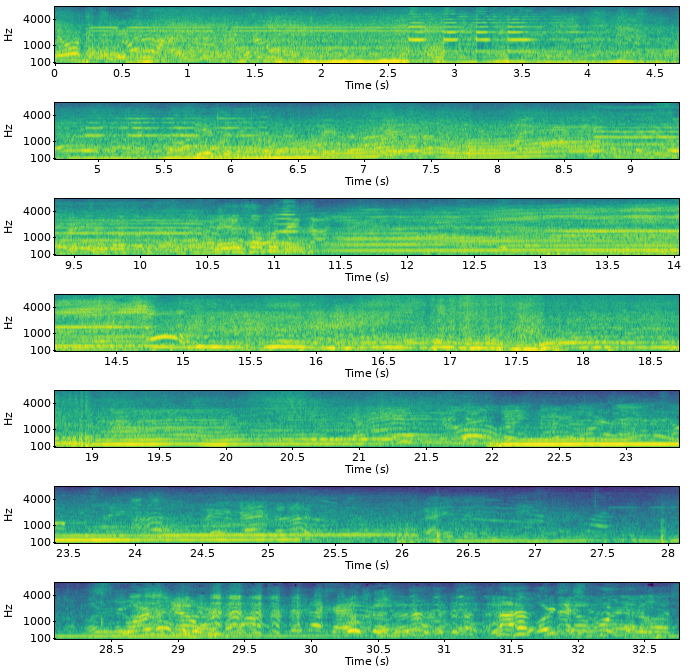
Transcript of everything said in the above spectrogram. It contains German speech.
maior Seasoning. There's over there. Hoor je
